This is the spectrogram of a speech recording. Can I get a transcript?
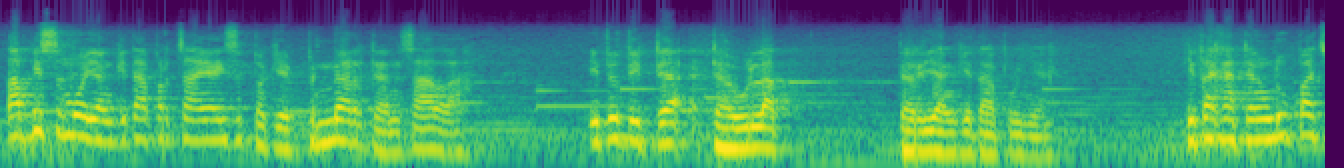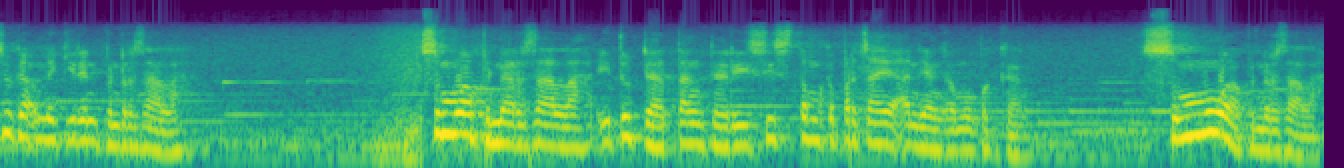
tapi semua yang kita percayai sebagai benar dan salah itu tidak daulat dari yang kita punya. Kita kadang lupa juga mikirin benar salah. Semua benar salah itu datang dari sistem kepercayaan yang kamu pegang. Semua benar salah.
